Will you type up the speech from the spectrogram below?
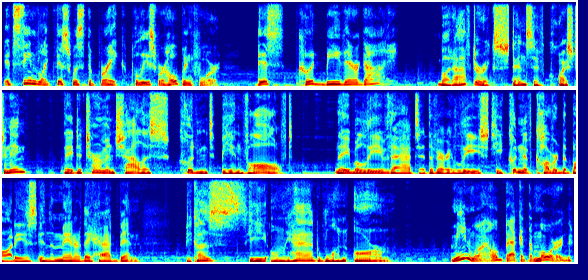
It seemed like this was the break police were hoping for. This could be their guy. But after extensive questioning, they determined Chalice couldn't be involved. They believe that, at the very least, he couldn't have covered the bodies in the manner they had been, because he only had one arm. Meanwhile, back at the morgue,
